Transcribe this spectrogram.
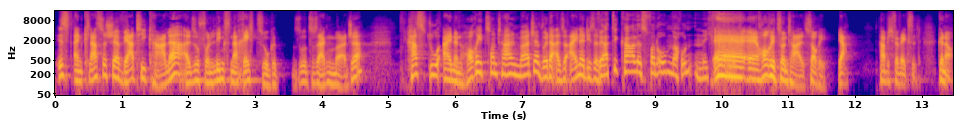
Ist ein klassischer vertikaler, also von links nach rechts so, sozusagen Merger. Hast du einen horizontalen Merger, würde also einer dieser. Vertikal ist von oben nach unten, nicht? Äh, äh, horizontal, sorry. Ja, habe ich verwechselt. Genau.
